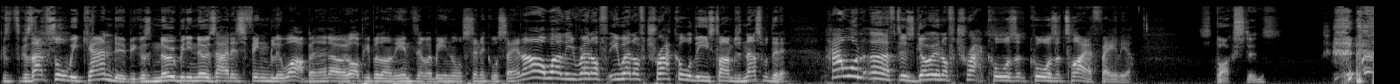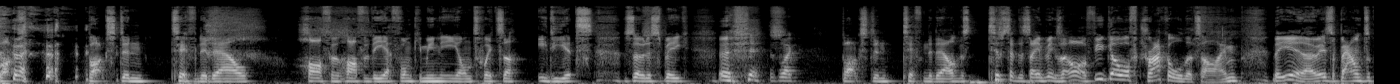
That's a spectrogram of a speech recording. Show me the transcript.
Because that's all we can do, because nobody knows how this thing blew up. And I know a lot of people on the internet were being all cynical, saying, oh, well, he ran off, he went off track all these times, and that's what did it. How on earth does going off track cause, cause a tyre failure? Buxton. Bux, Buxton, Tiff Needell, half of half of the F1 community on Twitter, idiots, so to speak. it's like Buxton, Tiff Needell, because Tiff said the same thing. It's like, oh, if you go off track all the time, that you know it's bound to.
